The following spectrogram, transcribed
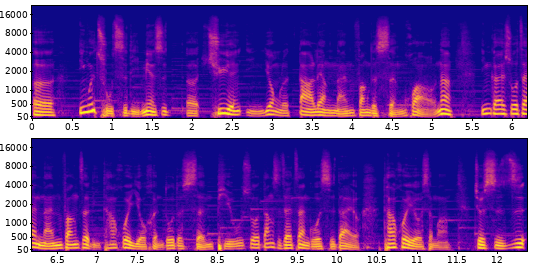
呃。因为《楚辞》里面是呃屈原引用了大量南方的神话哦，那应该说在南方这里，它会有很多的神，比如说当时在战国时代哦，它会有什么，就是日。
